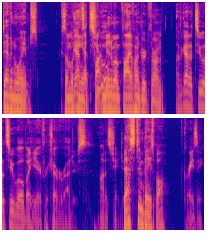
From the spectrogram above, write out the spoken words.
Devin Williams because I'm looking Yeah, at it's a fi- 2-0. minimum 500 thrown. I've got a 202 wOBA here for Trevor Rogers on his changeup. Best in baseball. Crazy.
